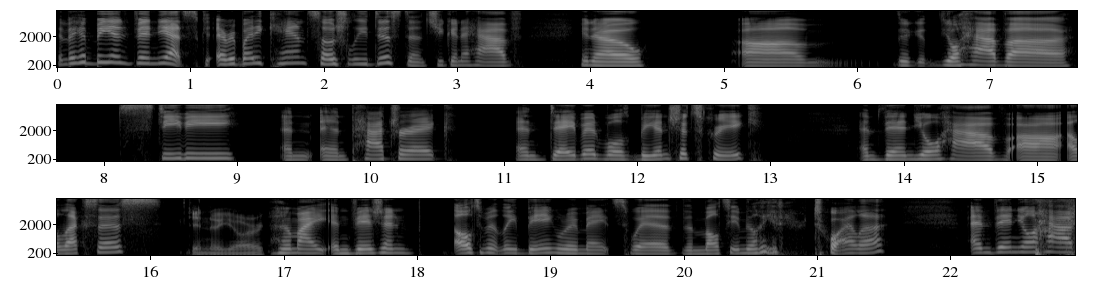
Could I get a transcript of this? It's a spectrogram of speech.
and they can be in vignettes. Everybody can socially distance. You can have, you know, um, the, you'll have uh, Stevie and and Patrick and David will be in Schitt's Creek, and then you'll have uh, Alexis, in New York. whom I envision ultimately being roommates with the multimillionaire Twyla. And then you'll have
